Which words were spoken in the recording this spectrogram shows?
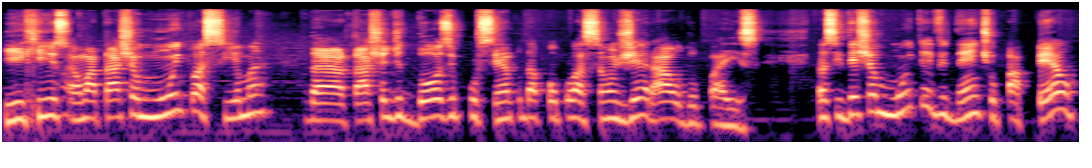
E que isso é uma taxa muito acima da taxa de 12% da população geral do país. Então, assim, deixa muito evidente o papel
